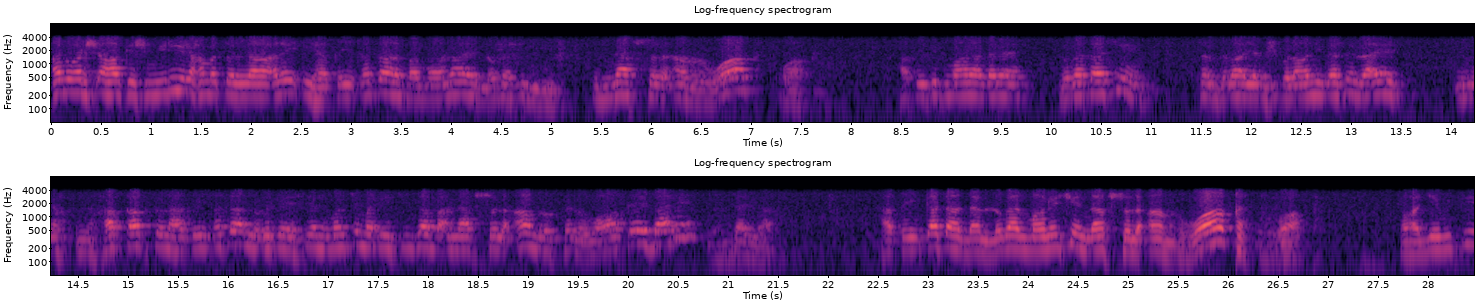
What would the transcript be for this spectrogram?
انور شاہ کشمیری رحمت اللہ علیہ یہ حقیقتہ بمعنی لغتی بھی نفس الامر واق واق. حقیقت معنی در ہے لغتا چیئے سر دلا یک شبلانی کسی رائے حققت الحقیقتا لغت حسین یعنی منچے میں یہ چیزا با نفس الامر فی الواقع در دریا۔ حقیقتا در لغت معنی چی نفس الامر، واقع واقع۔ توجہ ہوتی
